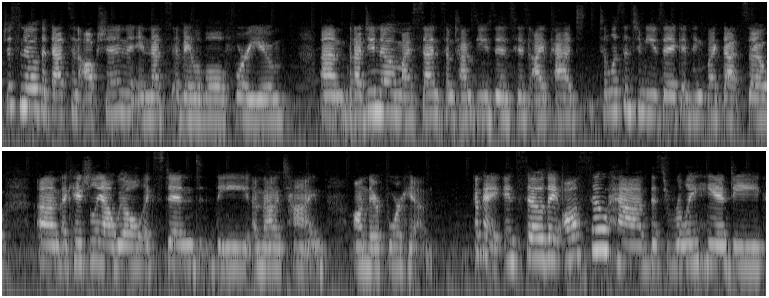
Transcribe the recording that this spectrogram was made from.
Just know that that's an option and that's available for you. Um, but I do know my son sometimes uses his iPad to listen to music and things like that. So um, occasionally I will extend the amount of time on there for him. Okay, and so they also have this really handy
